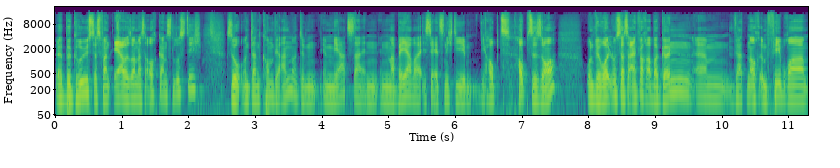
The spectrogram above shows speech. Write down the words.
äh, begrüßt. Das fand er besonders auch ganz lustig. So, und dann kommen wir an und im, im März da in, in Marbella war, ist ja jetzt nicht die, die Haupt, Hauptsaison. Und wir wollten uns das einfach aber gönnen. Ähm, wir hatten auch im Februar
